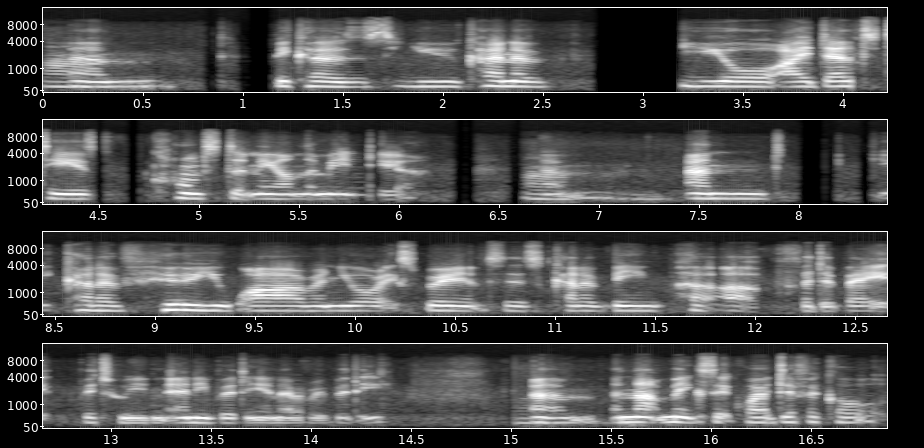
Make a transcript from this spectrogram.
mm. um, because you kind of your identity is constantly on the media mm. um, and kind of who you are and your experiences kind of being put up for debate between anybody and everybody mm. um, and that makes it quite difficult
